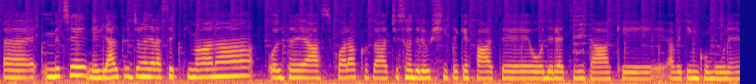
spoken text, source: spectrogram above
Eh, invece negli altri giorni della settimana, oltre a scuola, cosa, ci sono delle uscite che fate o delle attività che avete in comune?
